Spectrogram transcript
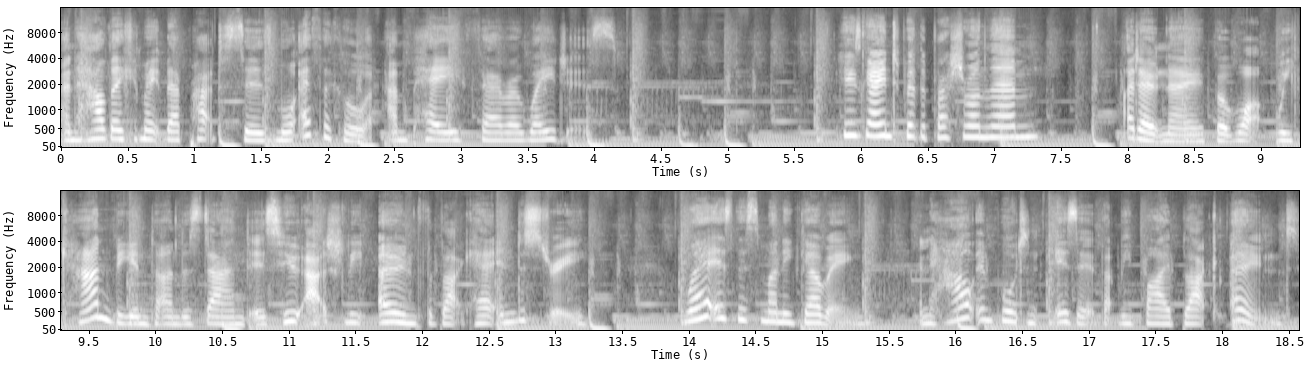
and how they can make their practices more ethical and pay fairer wages. Who's going to put the pressure on them? I don't know, but what we can begin to understand is who actually owns the black hair industry. Where is this money going? And how important is it that we buy black owned?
